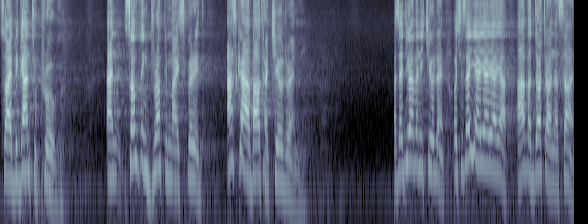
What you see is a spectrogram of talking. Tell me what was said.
So I began to probe. And something dropped in my spirit. Ask her about her children. I said, Do you have any children? Well, she said, Yeah, yeah, yeah, yeah. I have a daughter and a son.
